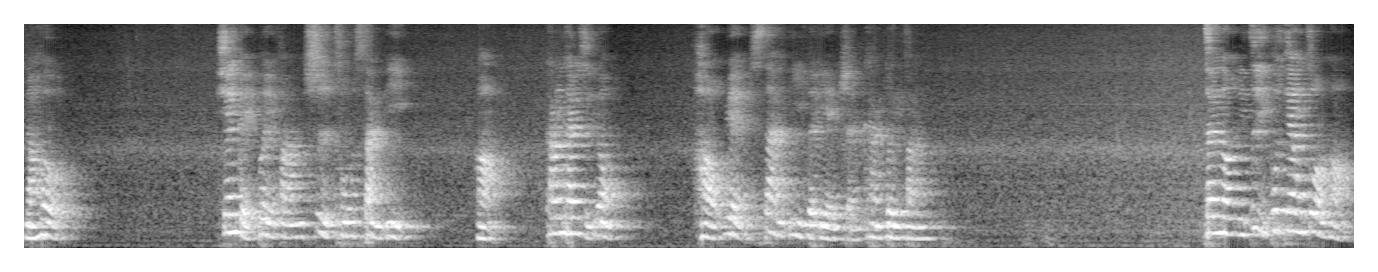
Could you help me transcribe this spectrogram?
然后先给对方示出善意，好，刚开始用好愿善意的眼神看对方，真的，你自己不这样做哈。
